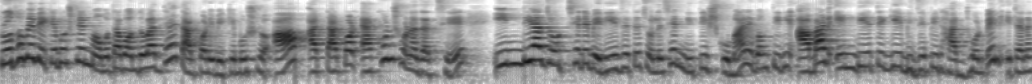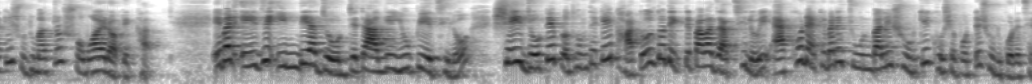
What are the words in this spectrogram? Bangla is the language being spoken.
প্রথমে বেঁকে বসলেন মমতা বন্দ্যোপাধ্যায়, তারপরে বেঁকে বসল আপ, আর তারপর এখন শোনা যাচ্ছে ইন্ডিয়া জোট ছেড়ে বেরিয়ে যেতে চলেছেন নীতিশ কুমার এবং তিনি আবার এনডিএতে গিয়ে বিজেপির হাত ধরবেন, এটা নাকি শুধুমাত্র সময়ের অপেক্ষা। এবার এই যে ইন্ডিয়া জোট, যেটা আগে ইউপিএ ছিল, সেই জোটে প্রথম থেকেই ফাটল তো দেখতে পাওয়া যাচ্ছিলই, এখন একেবারে চুনবালি সুরকি খসে পড়তে শুরু করেছে।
